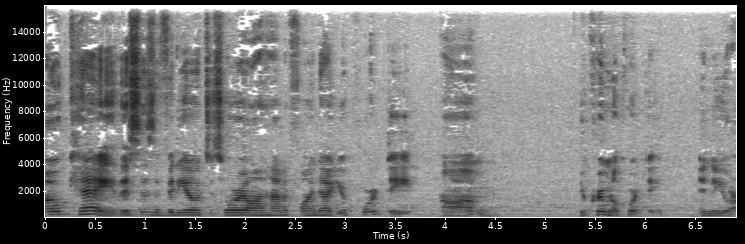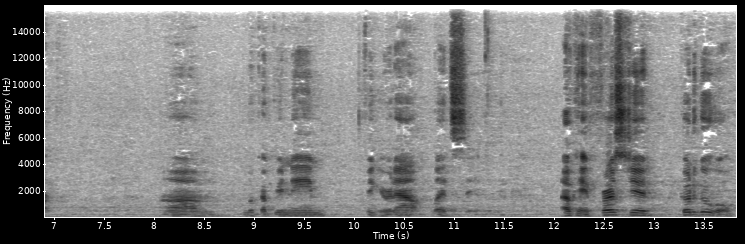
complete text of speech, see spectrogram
Okay, this is a video tutorial on how to find out your court date, um, your criminal court date in New York. Um, look up your name, figure it out. Let's see. Okay, first you go to Google,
